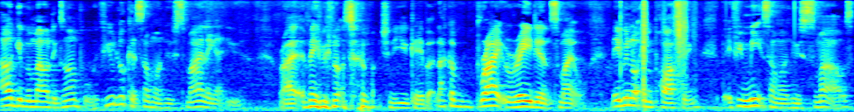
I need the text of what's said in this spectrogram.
I'll give a mild example. If you look at someone who's smiling at you right? Maybe not so much in the UK, but like a bright, radiant smile. Maybe not in passing, but if you meet someone who smiles,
